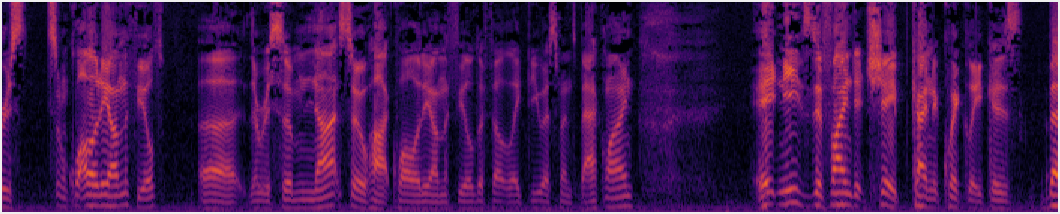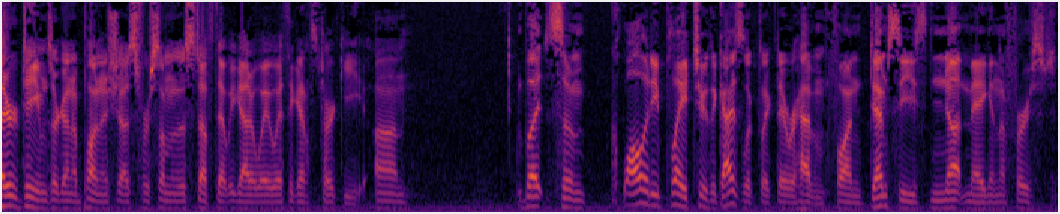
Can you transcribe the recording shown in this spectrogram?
was some quality on the field. Uh, there was some not so hot quality on the field. I felt like the U.S. men's back line. It needs to find its shape kind of quickly because better teams are going to punish us for some of the stuff that we got away with against Turkey. Um, but some quality play too. The guys looked like they were having fun. Dempsey's nutmeg in the first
